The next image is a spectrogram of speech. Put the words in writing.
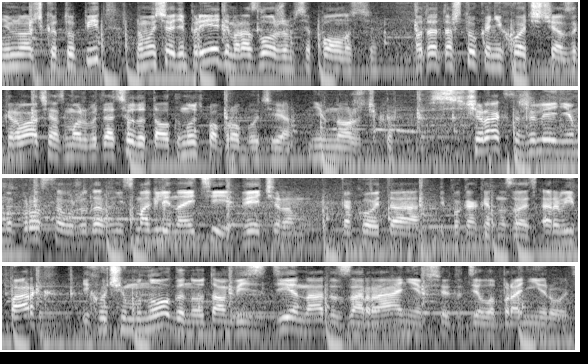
немножечко тупит. Но мы сегодня приедем, разложимся полностью. Вот эта штука не хочет сейчас закрывать. Сейчас, может быть, отсюда толкнуть, попробовать ее немножечко. Вчера, к сожалению, мы просто уже даже не смогли найти вечером какой-то, типа, как это называется, RV-парк. Их очень много, но там везде надо заранее все это дело бронировать.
